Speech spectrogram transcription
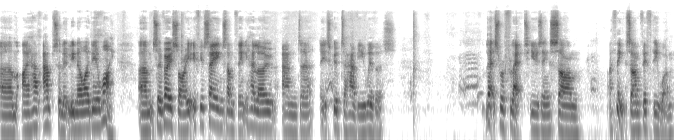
Um, I have absolutely no idea why. Um, so very sorry if you're saying something. Hello, and uh, it's good to have you with us. Let's reflect using Psalm I think Psalm 51.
